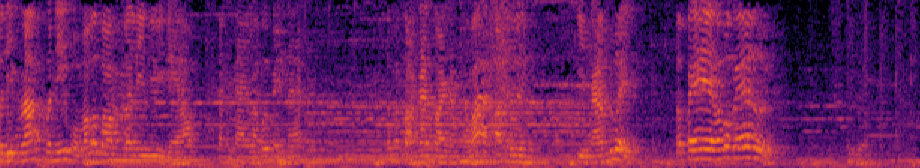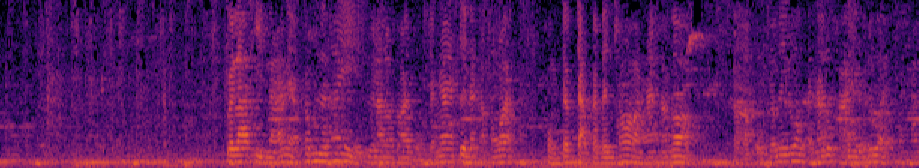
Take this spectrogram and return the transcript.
วัสดีครับ วันนี้ผมมาเบอร์บอมมารีวิวอีกแล้วกันไกลมาเบอร์เบนนะจะมาสอนการซอยกันแต่ว่าตอนอื่นฉีดน้ำด้วยสเปรย์มาเบอร์เบนเวลาฉีดน้ำเนี่ยก็เพื่อให้เวลาเราซอยผมจะง่ายขึ้นนะครับ เพราะว่าผมจะจับกันเป็นช่อนะฮะแล้วก็ผมจะไม่ร่วงใส่หน้าลูกค้าเยอะด้วยนะครับ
